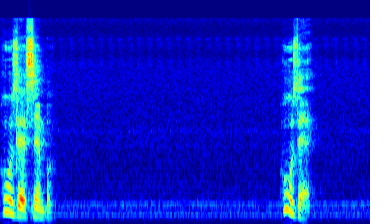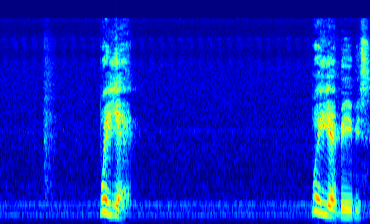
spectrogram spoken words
Who is that Simba? Who is that? Where you at? Where you at, babies?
